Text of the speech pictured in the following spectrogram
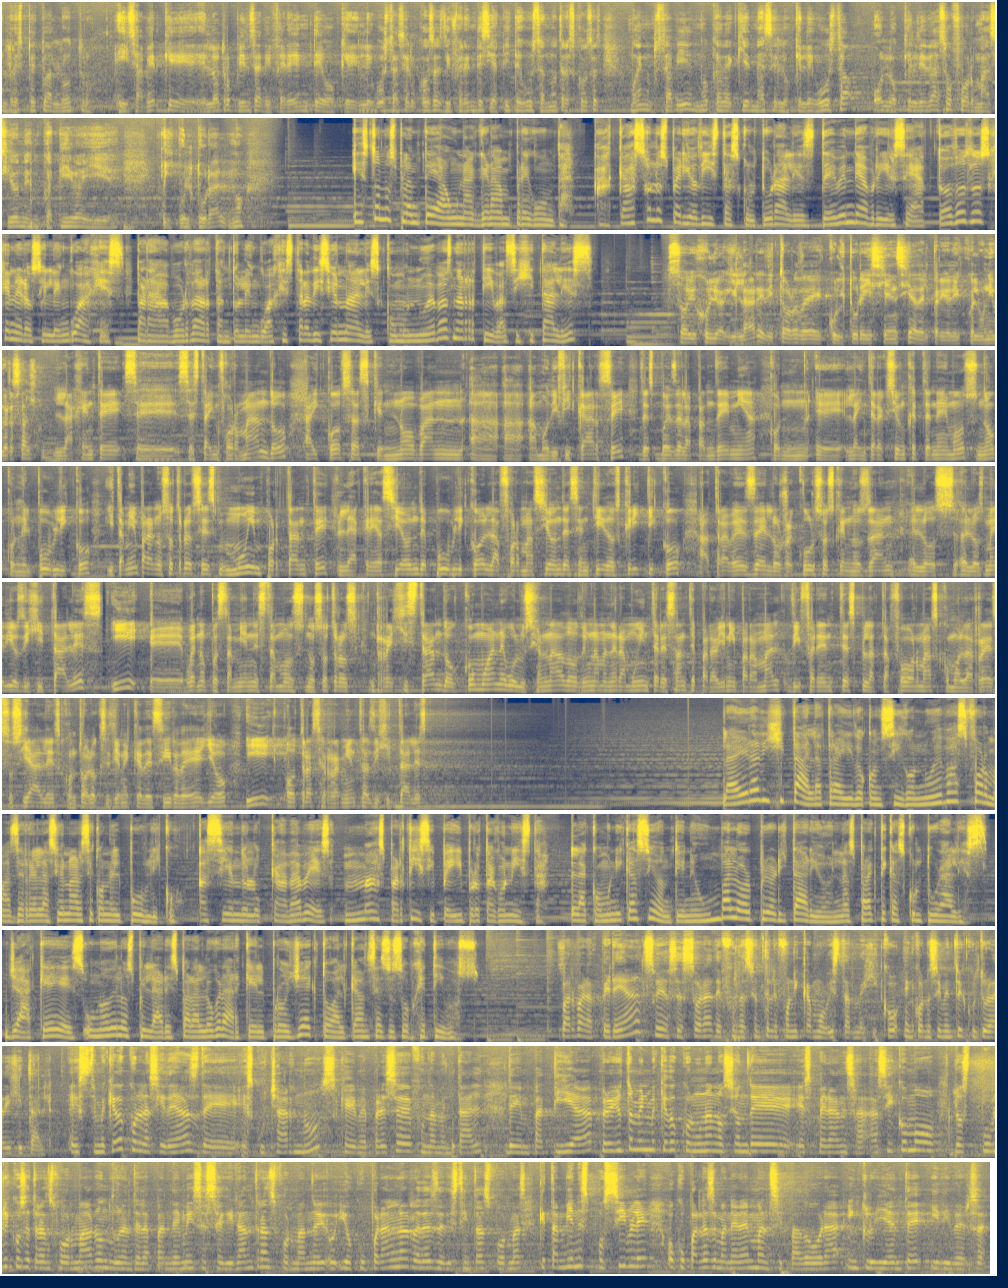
el respeto al otro y saber que el otro piensa diferente o que le gusta hacer cosas diferentes y a ti te gustan otras cosas, bueno, pues está bien, ¿no? Cada quien hace lo que le gusta o lo que le da su formación educativa y, y cultural, ¿no? Esto nos plantea una gran pregunta. ¿Acaso los periodistas culturales deben de abrirse a todos los géneros y lenguajes para abordar tanto lenguajes tradicionales como nuevas narrativas digitales? Soy Julio Aguilar, editor de Cultura y Ciencia del periódico El Universal. La gente se, se está informando, hay cosas que no van a, a, modificarse después de la pandemia con eh, la interacción que tenemos ¿no? con el público y también para nosotros es muy importante la creación de público, la formación de sentidos crítico a través de los recursos que nos dan los, los medios digitales y eh, bueno pues también estamos nosotros registrando cómo han evolucionado de una manera muy interesante para bien y para mal diferentes plataformas como las redes sociales, con todo lo que se tiene que decir de ello, y otras herramientas digitales. La era digital ha traído consigo nuevas formas de relacionarse con el público, haciéndolo cada vez más partícipe y protagonista. La comunicación tiene un valor prioritario en las prácticas culturales, ya que es uno de los pilares para lograr que el proyecto alcance sus objetivos. Bárbara Perea, soy asesora de Fundación Telefónica Movistar México en Conocimiento y Cultura Digital. Este, me quedo con las ideas de escucharnos, que me parece fundamental, de empatía, pero yo también me quedo con una noción de esperanza. Así como los públicos se transformaron durante la pandemia y se seguirán transformando y, y ocuparán las redes de distintas formas, que también es posible ocuparlas de manera emancipadora, incluyente y diversa.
